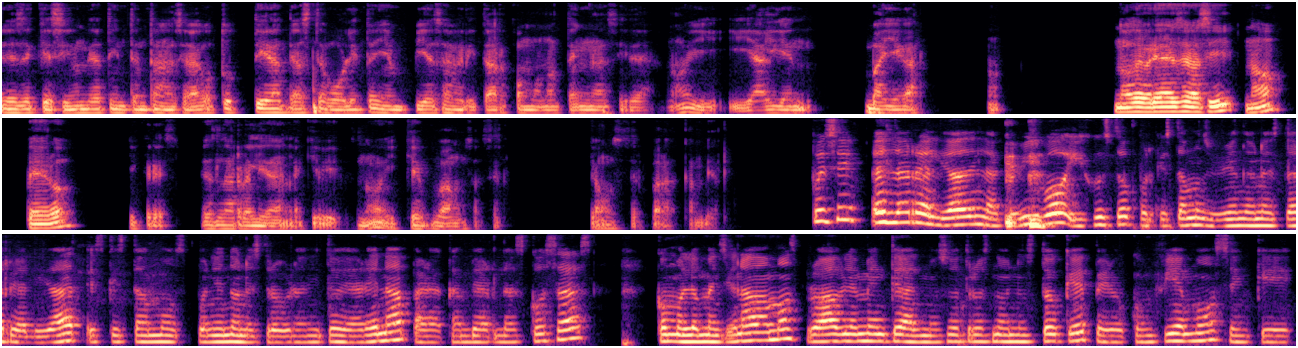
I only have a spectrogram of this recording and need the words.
Desde que si un día te intentan hacer algo, tú tírate a esta bolita y empieza a gritar como no tengas idea, ¿no? Y, alguien va a llegar, ¿no? No debería de ser así, ¿no? Pero ¿Qué crees? Es la realidad en la que vives, ¿no? ¿Y qué vamos a hacer? ¿Qué vamos a hacer para cambiarlo? Pues sí, es la realidad en la que vivo y justo porque estamos viviendo en esta realidad es que estamos poniendo nuestro granito de arena para cambiar las cosas. Como lo mencionábamos, probablemente a nosotros no nos toque, pero confiemos en que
